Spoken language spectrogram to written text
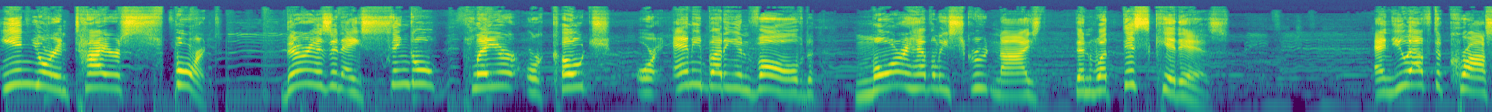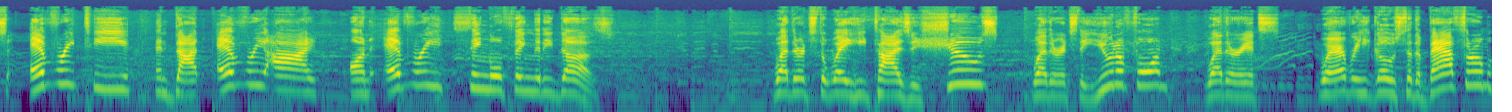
in your entire sport. There isn't a single player or coach or anybody involved more heavily scrutinized than what this kid is. And you have to cross every T and dot every I on every single thing that he does. Whether it's the way he ties his shoes, whether it's the uniform, whether it's wherever he goes to the bathroom,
